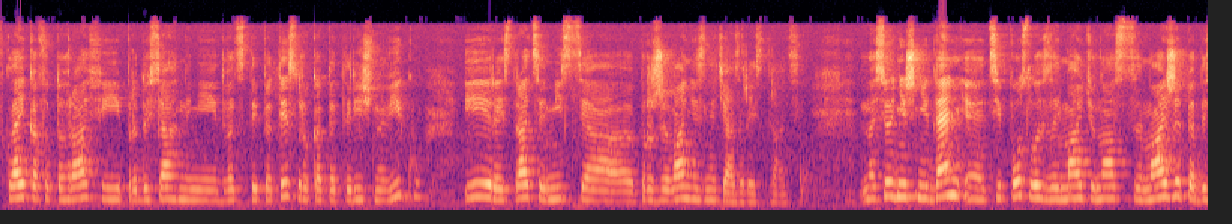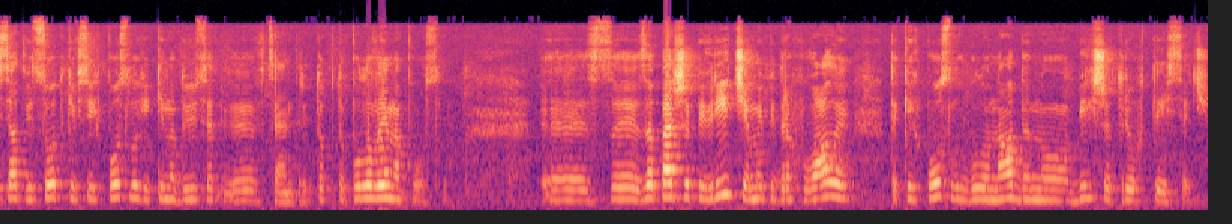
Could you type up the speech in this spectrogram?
вклейка фотографії при досягненні 25-45 віку і реєстрація місця проживання, зняття з реєстрації. На сьогоднішній день е, ці послуги займають у нас майже 50% всіх послуг, які надаються е, в центрі, тобто половина послуг. Е, За перше півріччя ми підрахували, таких послуг було надано більше трьох тисяч.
